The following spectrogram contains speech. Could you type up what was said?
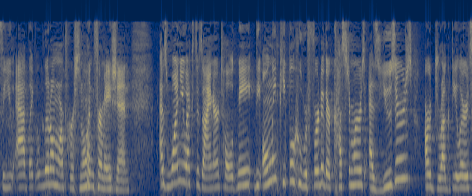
So you add like a little more personal information. As one UX designer told me, the only people who refer to their customers as users are drug dealers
